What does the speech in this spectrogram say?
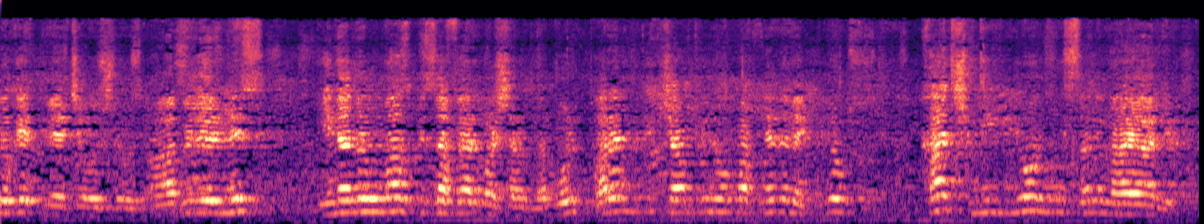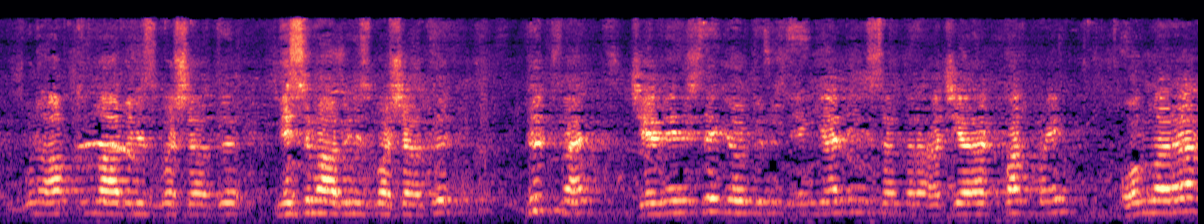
yok etmeye çalışıyoruz. Abileriniz inanılmaz bir zafer başardılar. O Paralimpik şampiyon olmak ne demek biliyor musunuz? Kaç milyon insanın hayali. Bunu Abdullah abiniz başardı, Nesim abiniz başardı. Lütfen çevrenizde gördüğünüz engelli insanlara acıyarak bakmayın. Onlara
